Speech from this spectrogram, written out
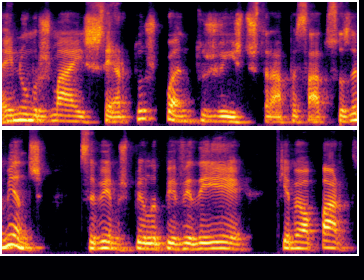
em números mais certos quantos vistos terá passado Sousa Mendes. Sabemos pela PVDE que a maior parte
